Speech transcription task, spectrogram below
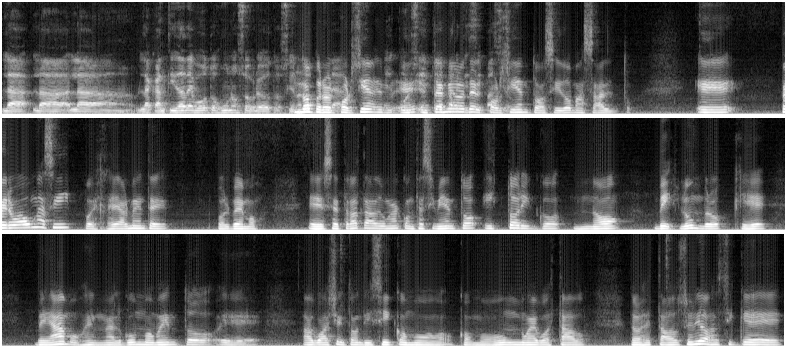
la, la, la, cantidad de votos uno sobre otro, sino no, pero el, por en, términos del por ciento ha sido más alto. Eh, pero aún así, pues realmente, volvemos, eh, se trata de un acontecimiento histórico, no vislumbro que veamos en algún momento a Washington, D.C. Como, como un nuevo estado de los Estados Unidos. Así que,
